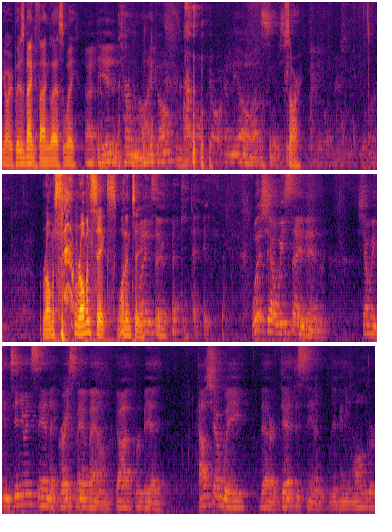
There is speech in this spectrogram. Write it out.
You already put his magnifying glass away. I did and turned the mic off and had me all out of sorts. Sorry. Romans, Romans 6, 1 and 2. 1 and 2. What shall we say then? Shall we continue in sin that grace may abound? God forbid. How shall we that are dead to sin live any longer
